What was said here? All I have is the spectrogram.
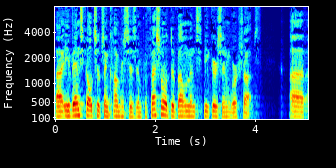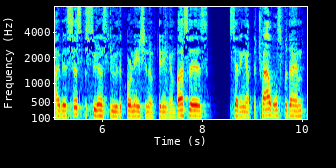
uh, events, fellowships, and conferences, and professional development speakers and workshops. Uh, I've assisted the students through the coordination of getting on buses, setting up the travels for them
